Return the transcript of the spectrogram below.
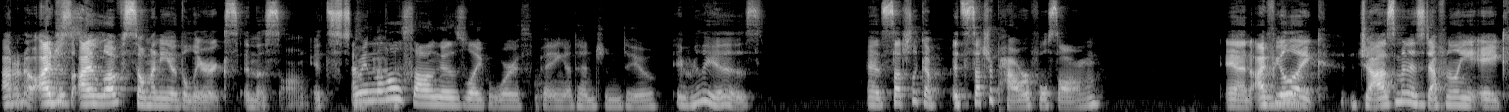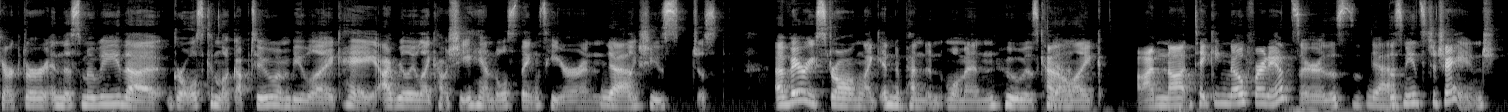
I don't know. I just I love so many of the lyrics in this song. It's so I mean, the whole song is like worth paying attention to. it really is. And it's such like a it's such a powerful song. And I feel Mhm. like Jasmine is definitely a character in this movie that girls can look up to and be like, "Hey, I really like how she handles things here." And Yeah. like she's just a very strong, like independent woman who is kind of Yeah. like, "I'm not taking no for an answer. This Yeah. this needs to change."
